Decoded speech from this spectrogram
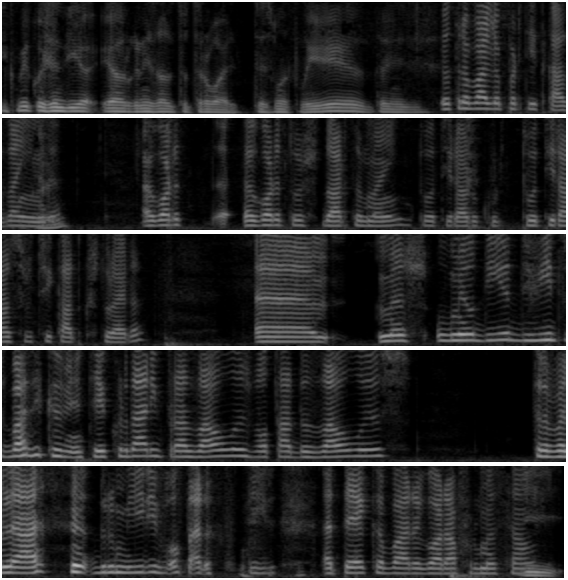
E como é que hoje em dia é organizado o teu trabalho? Tens um ateliê? Tens... Eu trabalho a partir de casa ainda. Okay. Agora, agora estou a estudar também, estou a tirar o, estou a tirar o certificado de costureira. Uh, mas o meu dia divide-se basicamente em acordar, ir para as aulas, voltar das aulas, trabalhar, dormir e voltar a repetir até acabar agora a formação. E,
